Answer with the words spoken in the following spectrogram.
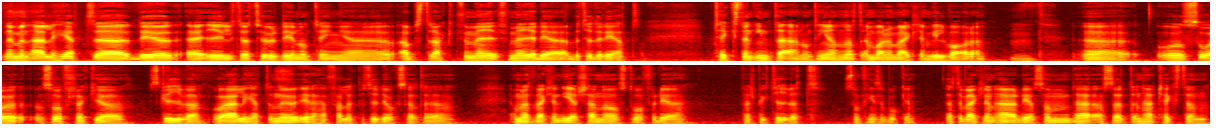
nej men ärlighet det är ju, i litteratur, det är någonting abstrakt. För mig, för mig det, betyder det att texten inte är någonting annat än vad den verkligen vill vara. Mm. Och, så, och så försöker jag skriva. Och ärligheten nu i det här fallet betyder också att, uh, menar, att verkligen erkänna och stå för det perspektivet som finns i boken. Att det verkligen är det som, det här, alltså att den här texten,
